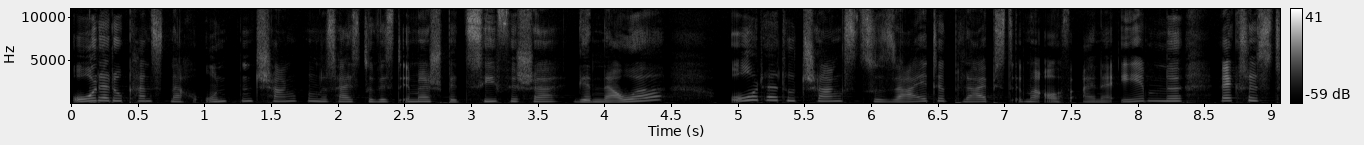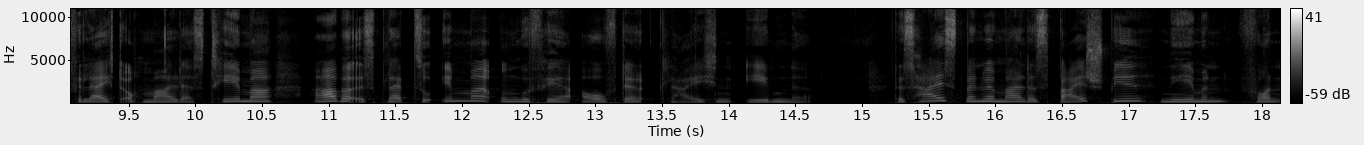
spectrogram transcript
Oder du kannst nach unten chunken, das heißt, du wirst immer spezifischer, genauer. Oder du chunkst zur Seite, bleibst immer auf einer Ebene, wechselst vielleicht auch mal das Thema, aber es bleibt so immer ungefähr auf der gleichen Ebene. Das heißt, wenn wir mal das Beispiel nehmen von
